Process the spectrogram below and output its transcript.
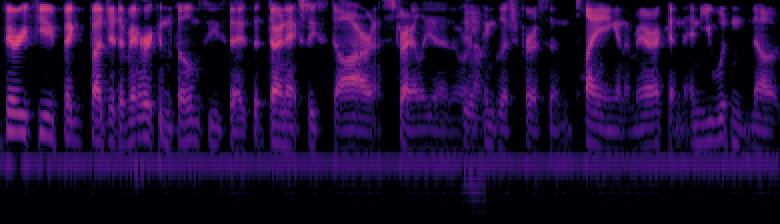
very few big budget American films these days that don't actually star an Australian or Yeah. an English person playing an American, and you wouldn't know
